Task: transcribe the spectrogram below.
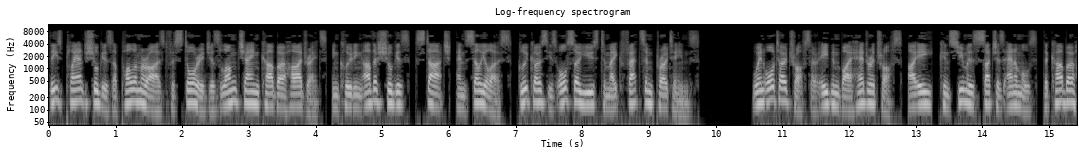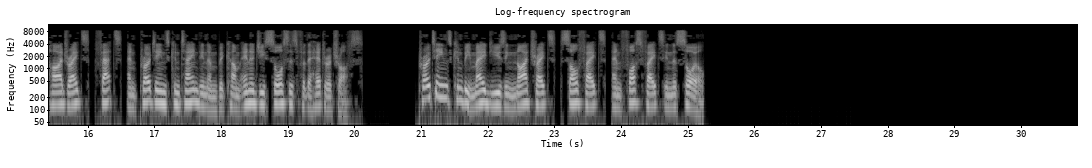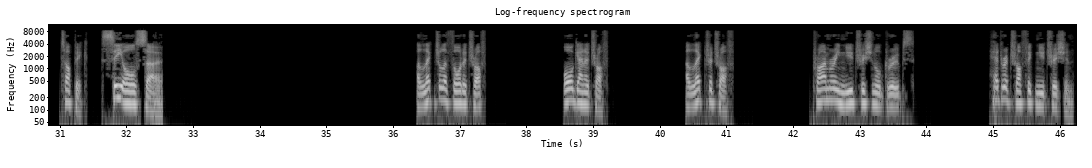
These plant sugars are polymerized for storage as long-chain carbohydrates, including other sugars, starch, and cellulose. Glucose is also used to make fats and proteins. When autotrophs are eaten by heterotrophs, i.e., consumers such as animals, the carbohydrates, fats, and proteins contained in them become energy sources for the heterotrophs. Proteins can be made using nitrates, sulfates, and phosphates in the soil. See also Electrolithoautotroph Organotroph Electrotroph Primary nutritional groups Heterotrophic nutrition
